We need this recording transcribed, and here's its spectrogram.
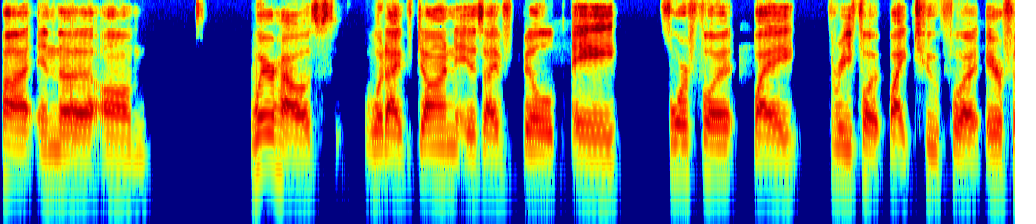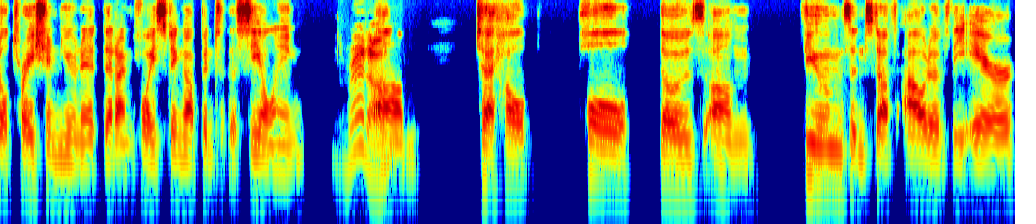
pot in the um, warehouse, what I've done is I've built a four foot by three foot by two foot air filtration unit that I'm hoisting up into the ceiling right on. um, to help pull those um, fumes and stuff out of the air.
